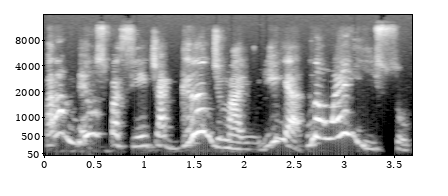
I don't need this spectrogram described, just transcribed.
para meus pacientes, a grande maioria não é isso.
